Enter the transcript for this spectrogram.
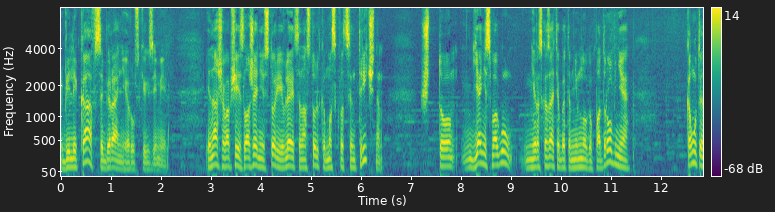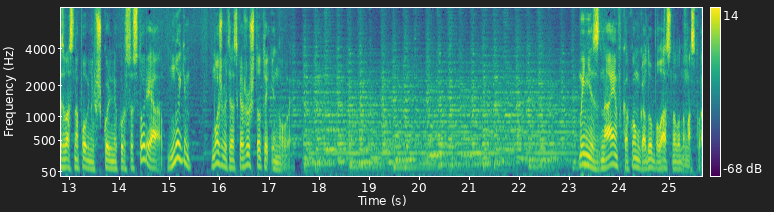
велика в собирании русских земель, и наше вообще изложение истории является настолько москвоцентричным, что я не смогу не рассказать об этом немного подробнее. Кому-то из вас напомню в школьный курс истории, а многим, может быть, расскажу что-то и новое. Мы не знаем, в каком году была основана Москва.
